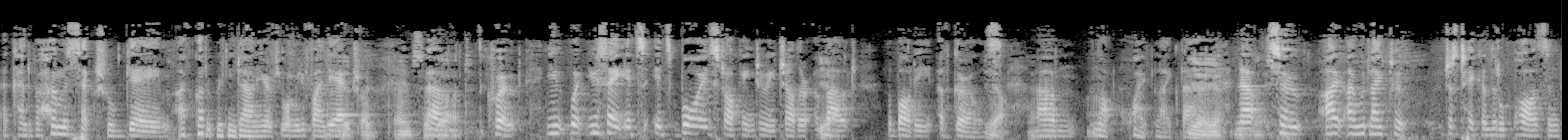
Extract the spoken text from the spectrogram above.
a kind of a homosexual game. I've got it written down here if you want me to find the actual I, I um, that. quote. You, but you say it's it's boys talking to each other about yeah. The body of girls. Yeah, yeah. Um, not quite like that. Yeah, yeah. Now, so I, I would like to just take a little pause and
